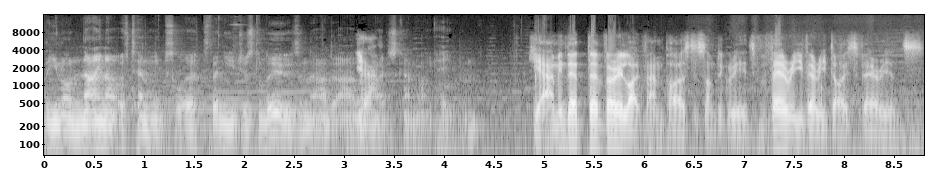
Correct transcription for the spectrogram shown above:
you know nine out of ten leaps works, then you just lose, and I, I, Yeah. I just kind of like hate them. Yeah, I mean they're, they're very like vampires to some degree. It's very very dice variance,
